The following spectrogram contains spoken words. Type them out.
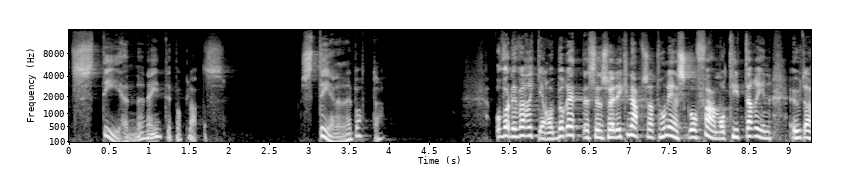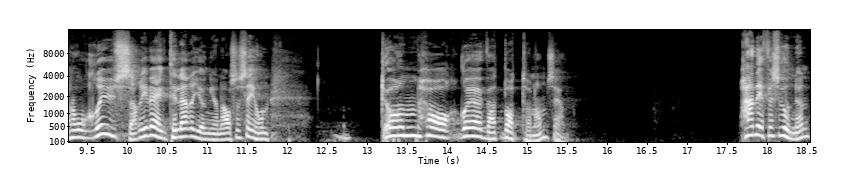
att stenen är inte på plats. Stenen är borta. Och vad det verkar av berättelsen så är det knappt så att hon ens går fram och tittar in utan hon rusar iväg till lärjungarna och så säger hon de har rövat bort honom säger hon. Han är försvunnen.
